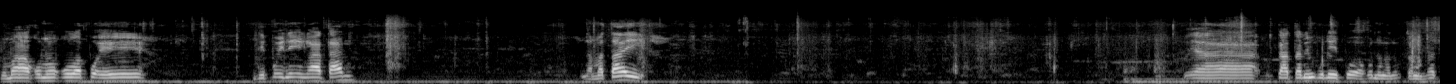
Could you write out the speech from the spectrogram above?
Yung mga kumukuha po eh hindi po iniingatan. Namatay. Kaya magtatanim ulit po ako ng ano, tanglad.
